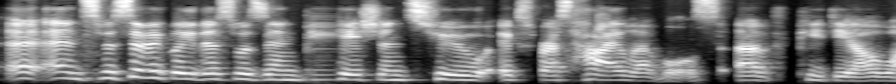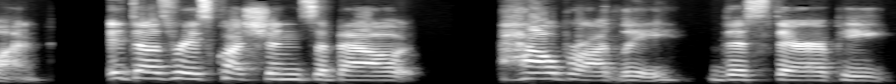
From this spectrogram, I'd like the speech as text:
And specifically, this was in patients who express high levels of PDL1. It does raise questions about how broadly this therapy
